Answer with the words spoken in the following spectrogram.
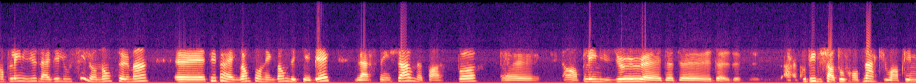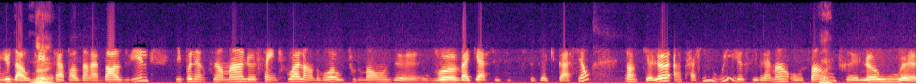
en plein milieu de la ville aussi. Là, non seulement, euh, tu sais, par exemple, ton exemple de Québec, la Saint-Charles ne passe pas en plein milieu de, de, de- de- à côté du château Frontenac ou en plein milieu de la haute ville. Ouais. Ça passe dans la basse ville, qui n'est pas nécessairement là, Sainte-Foy, l'endroit où tout le monde euh, va vaguer à ses, ses occupations. Tandis que là, à Paris, oui, là, c'est vraiment au centre, là où euh,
